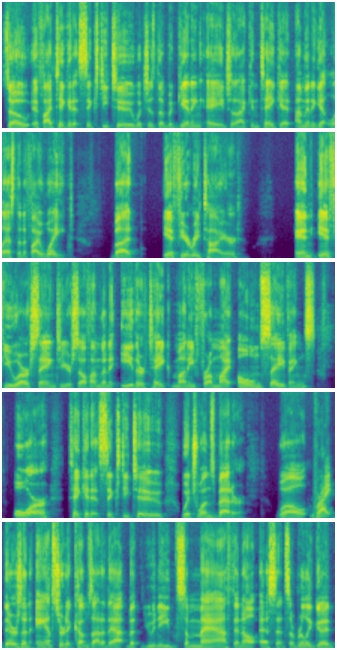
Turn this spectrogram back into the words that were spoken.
So if I take it at 62, which is the beginning age that I can take it, I'm going to get less than if I wait. But if you're retired and if you are saying to yourself, I'm going to either take money from my own savings or take it at 62, which one's better? Well, Right. there's an answer that comes out of that, but you need some math and all essence a really good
